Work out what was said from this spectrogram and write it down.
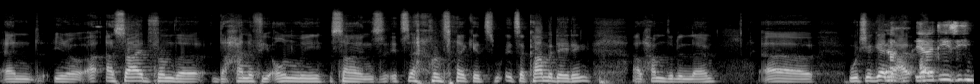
and you know, aside from the the Hanafi only signs, it sounds like it's it's accommodating. Alhamdulillah. Uh, which again, yeah, I, yeah, it is.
